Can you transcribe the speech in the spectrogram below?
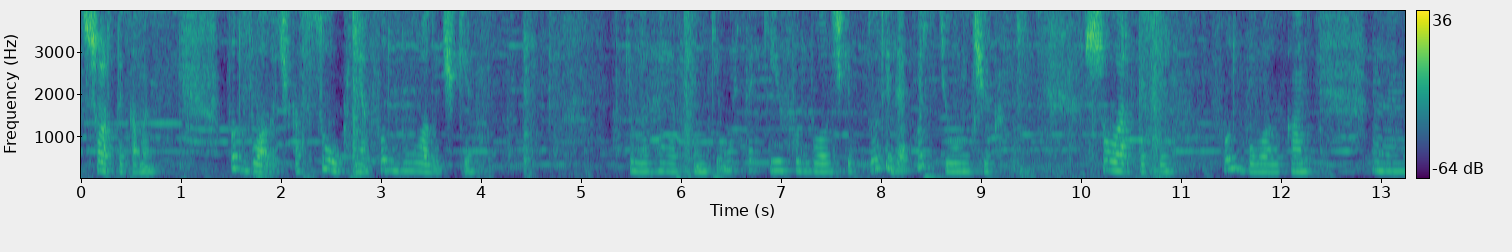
з шортиками. Футболочка, сукня, футболочки. Такі легесенькі. Ось такі футболочки. Тут іде костюмчик, шортики, футболка. Е,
